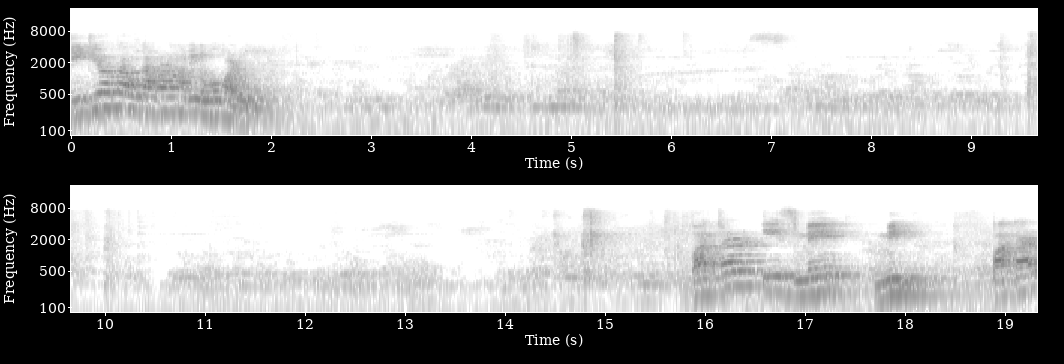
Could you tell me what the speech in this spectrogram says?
দ্বিতীয় এটা উদাহৰণ আমি ল'ব পাৰোঁ। Butter is made milk butter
